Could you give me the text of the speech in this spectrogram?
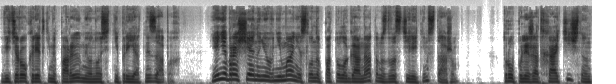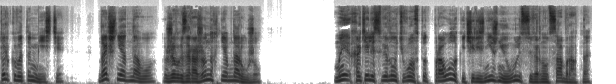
Ветерок редкими порывами уносит неприятный запах. Я не обращаю на него внимания, словно патологоанатом с двадцатилетним стажем. Трупы лежат хаотично, но только в этом месте. Дальше ни одного. Живых зараженных не обнаружил. Мы хотели свернуть вон в тот проулок и через нижнюю улицу вернуться обратно.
